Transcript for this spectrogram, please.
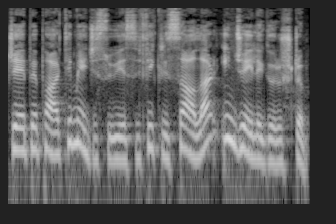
CHP Parti Meclisi üyesi Fikri Sağlar İnce ile görüştü.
